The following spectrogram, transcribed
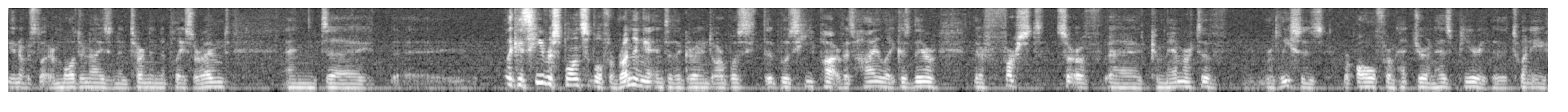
you know it's like modernising and turning the place around, and uh, like is he responsible for running it into the ground or was was he part of his highlight? Because their their first sort of uh, commemorative releases were all from during his period, the twenty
